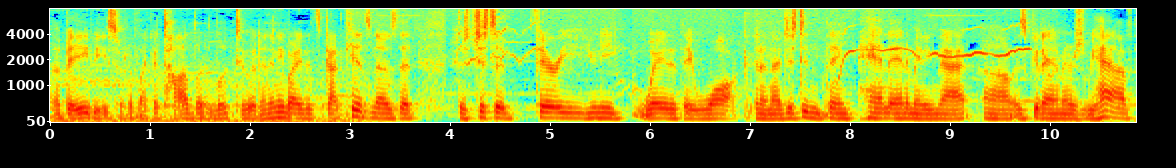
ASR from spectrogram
a baby, sort of like a toddler look to it. And anybody that's got kids knows that there's just a very unique way that they walk. And I just didn't think hand animating that, uh, as good animators as we have,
